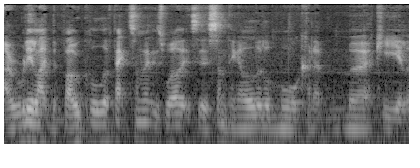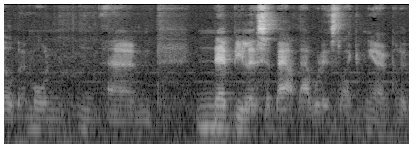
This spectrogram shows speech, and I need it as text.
I really like the vocal effects on it as well. It's there's something a little more kind of murky, a little bit more um, nebulous about that, where it's like you know kind of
